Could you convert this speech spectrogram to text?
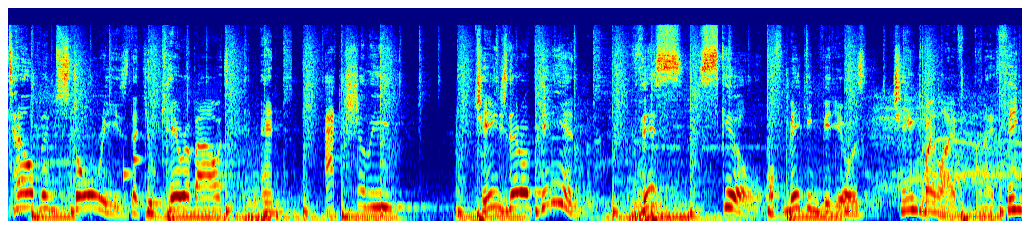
tell them stories that you care about, and actually change their opinion. This skill of making videos changed my life, and I think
